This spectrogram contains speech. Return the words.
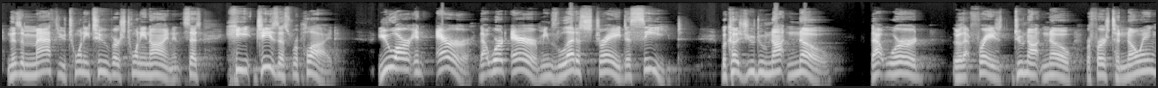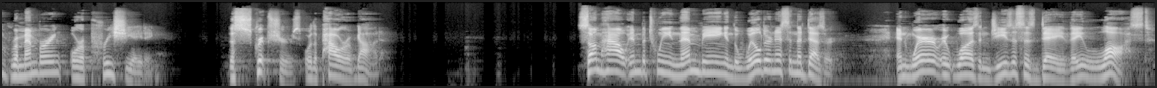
And this is in Matthew 22, verse 29. And it says, he, Jesus replied, You are in error. That word error means led astray, deceived, because you do not know. That word, or that phrase, do not know, refers to knowing, remembering, or appreciating the scriptures or the power of God. Somehow, in between them being in the wilderness and the desert, and where it was in Jesus' day, they lost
